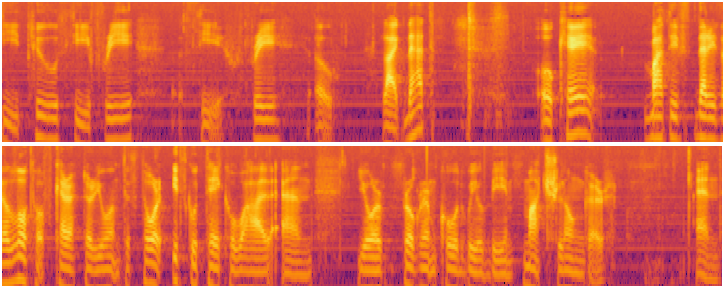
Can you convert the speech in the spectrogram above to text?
C2, C3, C3, oh like that? Okay but if there is a lot of character you want to store it could take a while and your program code will be much longer and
